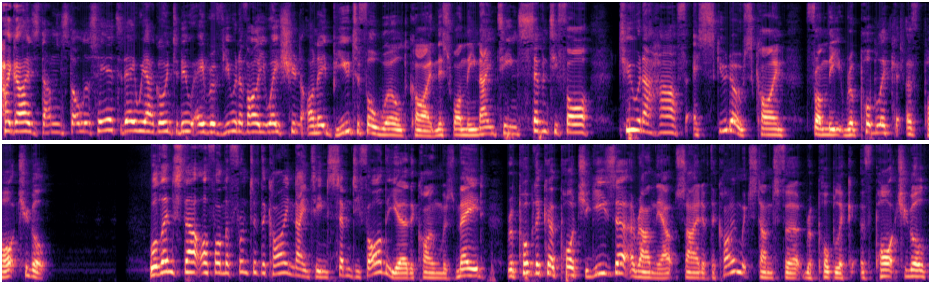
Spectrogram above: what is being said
Hi guys, Dans Dollars here. Today we are going to do a review and evaluation on a beautiful world coin. This one, the 1974 two and a half escudos coin from the Republic of Portugal. We'll then start off on the front of the coin, 1974, the year the coin was made. República Portuguesa around the outside of the coin, which stands for Republic of Portugal.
